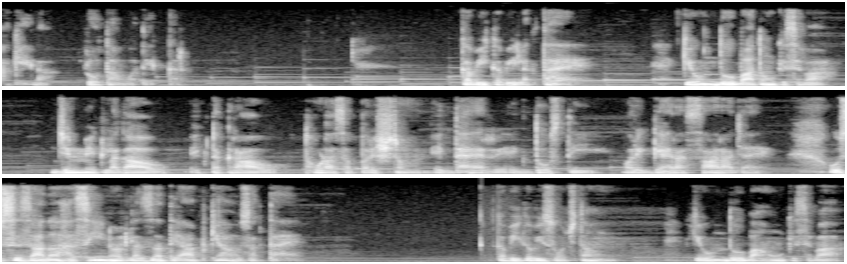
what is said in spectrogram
अकेला रोता हुआ देखकर। कभी कभी लगता है कि उन दो बातों के सिवा जिनमें एक लगाव, एक टकराव, थोड़ा सा परिश्रम, एक धैर्य, एक दोस्ती और एक गहरा सार आ जाए उससे ज़्यादा हसीन और लज्जत याब क्या हो सकता है? कभी कभी सोचता हूँ कि उन दो बाहों के सिवा,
